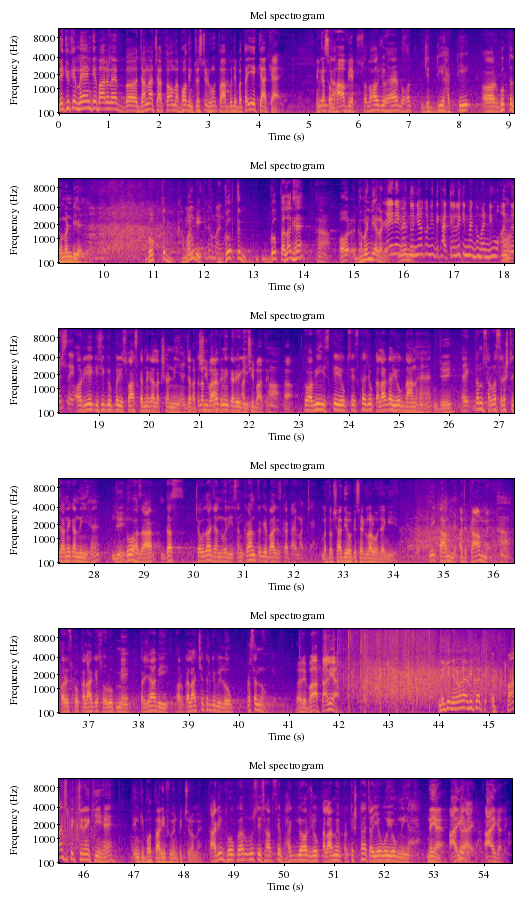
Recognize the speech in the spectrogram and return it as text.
नहीं क्योंकि मैं इनके बारे में जानना चाहता हूँ मैं बहुत इंटरेस्टेड हूँ तो आप मुझे बताइए क्या क्या है? इनका स्वभाव व्यक्त स्वभाव जो है बहुत जिद्दी हट्टी और गुप्त घमंडी है ये। गुप्त घमंडी। गुप्त गुप्त अलग है? हाँ। और घमंडी अलग है। नहीं नहीं मैं दुनिया को नहीं दिखाती हूँ लेकिन मैं घमंडी हूँ अंदर से। और ये किसी के ऊपर विश्वास करने का लक्षण नहीं है। जब अच्छी तक बात है, नहीं करेगी। अच्छी बात है, हाँ। हाँ। तो अभी इसके योग से इसका जो कला का योगदान है जी। एकदम सर्वश्रेष्ठ जाने का नहीं है। जी। 2010 14 जनवरी संक्रांत के बाद इसका टाइम अच्छा है। मतलब शादी होके सेटल आउट हो जाएँगी ये? नहीं काम में। अच्छा काम में। हाँ। और इसको कला के स्वरूप में प्रजा भी और कला क्षेत्र के भी लोग प्रसन्न होंगे। अरे वाह तालियाँ। लेकिन इन्होंने अभी तक पाँच पिक्चरें की हैं। इनकी बहुत तारीफ़ हुई इन पिक्चरों में। तारीफ़ होकर उस हिसाब से भाग्य और जो कला में प्रतिष्ठा चाहिए वो योग नहीं आया। नहीं आया। आएगा आएगा। आएगा लेकिन।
